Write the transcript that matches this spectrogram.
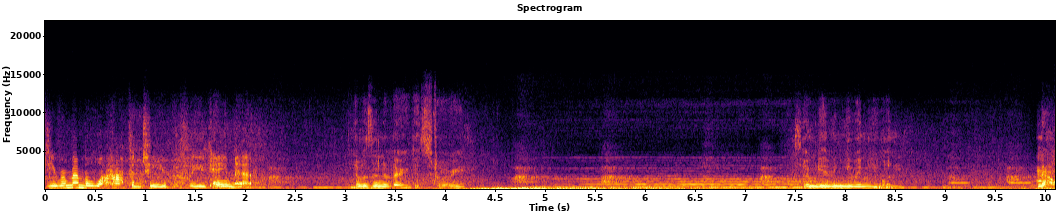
Do you remember what happened to you before you came here? It wasn't a very good story. So I'm giving you a new one. Now.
